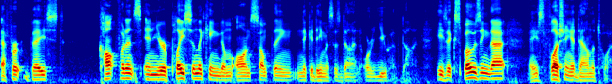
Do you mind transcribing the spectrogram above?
effort based confidence in your place in the kingdom on something Nicodemus has done or you have done. He's exposing that and he's flushing it down the toilet.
